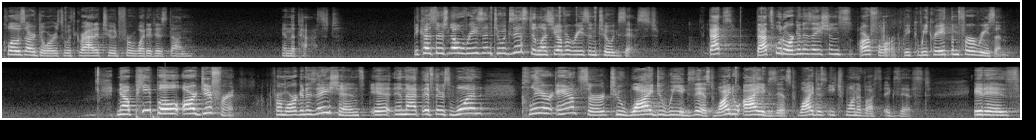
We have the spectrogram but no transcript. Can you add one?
close our doors with gratitude for what it has done in the past because there's no reason to exist unless you have a reason to exist. That's, that's what organizations are for. We, we create them for a reason. Now, people are different from organizations in that if there's one clear answer to why do we exist, why do I exist, why does each one of us exist, it is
